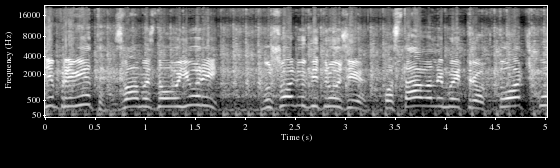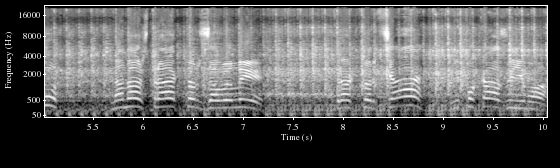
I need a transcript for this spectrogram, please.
Всім привіт! З вами знову Юрій. Ну що, любі друзі, поставили ми трьохточку на наш трактор, завели тракторця і показуємо.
